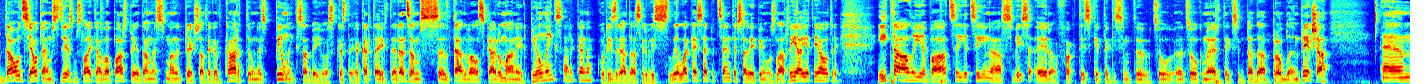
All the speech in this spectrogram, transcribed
Daudz jautājumus dziesmas laikā vēl pārspriedām. Es, man ir priekšā tagad karte, un es pilnīgi sabijos, kas tajā kartē ir redzams. Tāda valsts kā Rumānija ir pilnīgi sarkana, kur izrādās ir vislielākais epicentrs, arī pie mums Latvijā iet jautri. Itālija, Vācija cīnās, visa Eiropa faktiski ir teiksim, cūku mērķi teiksim, tādā problēma priekšā. Um,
